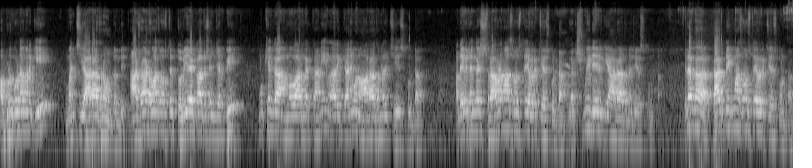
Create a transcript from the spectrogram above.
అప్పుడు కూడా మనకి మంచి ఆరాధన ఉంటుంది. ఆషాఢ మాసం వస్తే తొలి ఏకాదశి అని చెప్పి ముఖ్యంగా అమ్మవార్లకు కానీ వారికి కానీ మనం ఆరాధనలు చేసుకుంటాం. అదేవిధంగా శ్రావణ మాసం వస్తే ఎవరికి చేసుకుంటాం? లక్ష్మీదేవికి ఆరాధన చేసుకుంటాం. ఇలాగా కార్తీక మాసం వస్తే ఎవరికి చేసుకుంటాం?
